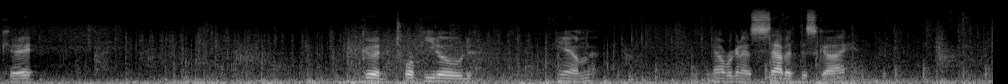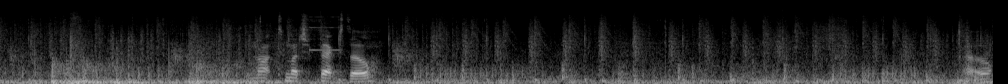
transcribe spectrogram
Okay. Good. Torpedoed him. Now we're gonna sabot this guy. Not too much effect, though. Uh-oh.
